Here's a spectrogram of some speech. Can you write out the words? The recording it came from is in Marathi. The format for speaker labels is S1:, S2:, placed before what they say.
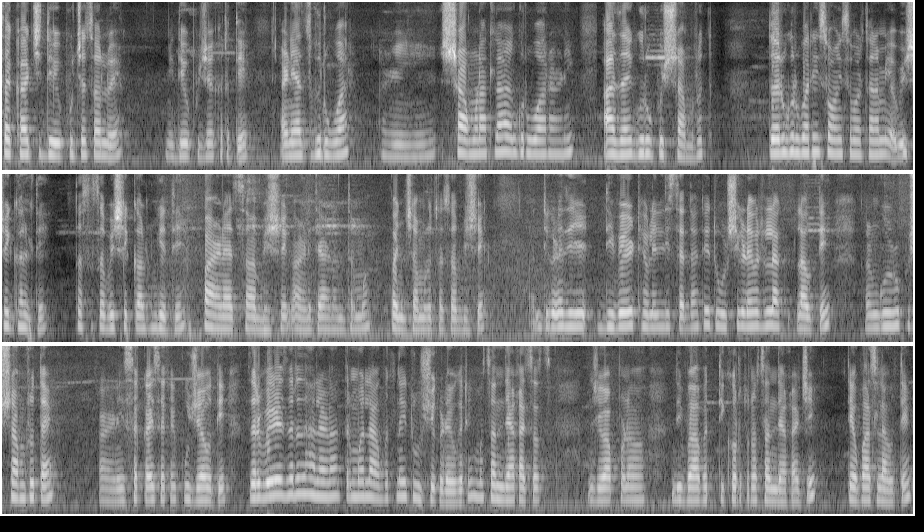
S1: सकाळची देवपूजा चालू आहे. मी देवपूजा करते. आणि आज गुरुवार आणि श्रावणातला गुरुवार आणि आज आहे गुरुपुष्यामृत दर गुरुवारी स्वामी समर्थांना मी अभिषेक घालते. तसंच अभिषेक घालून घेते. पाण्याचा अभिषेक आणि त्यानंतर मग पंचामृताचा अभिषेक. आणि तिकडे दि दिवे ठेवलेले दिसतात ना ते तुळशीकडे वगैरे ला लावते. कारण गुरुपुष्यामृत आहे. आणि सकाळी सकाळी पूजा होते. जर वेळ जर झाला ना तर मग लावत नाही तुळशीकडे वगैरे. मग संध्याकाळचाच जेव्हा आपण दिवाबत्ती करतो ना संध्याकाळची तेव्हाच लावते.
